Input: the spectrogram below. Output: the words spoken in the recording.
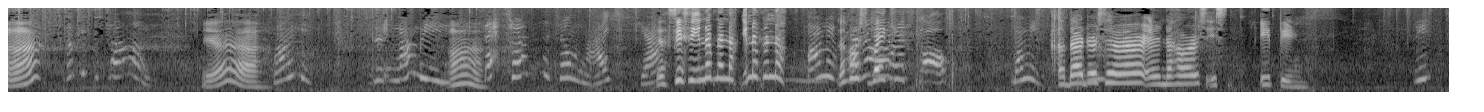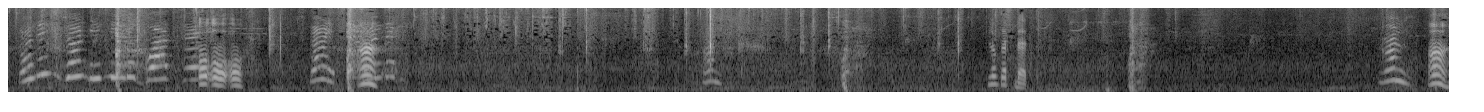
huh? Look at the tongue. Yeah. Mommy. The, mommy. Ah. The feel nice? Yeah. Yeah, enough na nak, enough na nak. Mommy, The horse biting. Mommy, Uh, the other's there and the horse is eating. see? Mommy, don't eating the grass. Oh, oh, oh. Ah. Look at that. Mommy. Ah,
